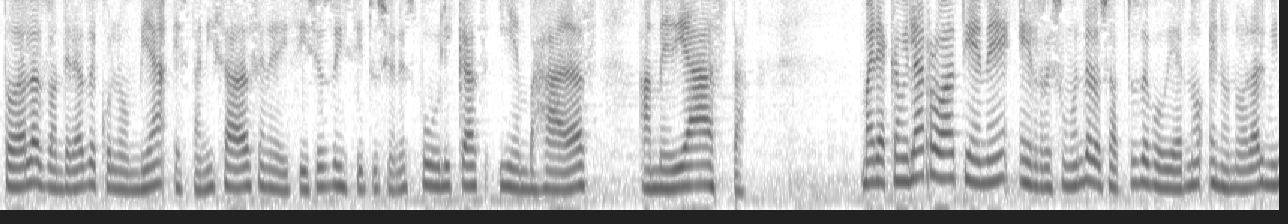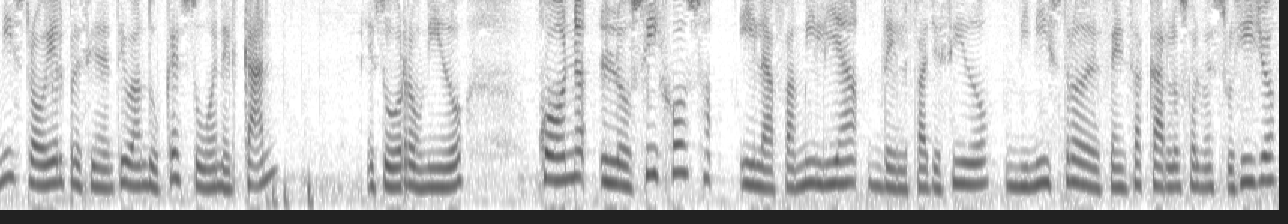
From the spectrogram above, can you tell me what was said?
Todas las banderas de Colombia están izadas en edificios de instituciones públicas y embajadas a media asta. María Camila Roa tiene el resumen de los actos de gobierno en honor al ministro. Hoy el presidente Iván Duque estuvo en el CAN, estuvo reunido con los hijos y la familia del fallecido ministro de Defensa Carlos Olmes Trujillo,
